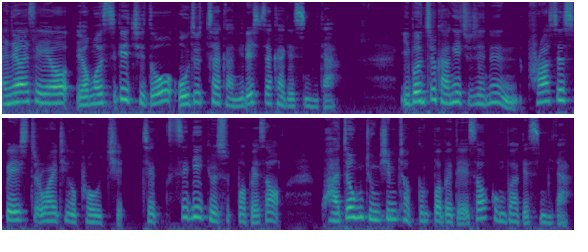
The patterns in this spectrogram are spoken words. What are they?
안녕하세요. 영어 쓰기 지도 5주차 강의를 시작하겠습니다. 이번 주 강의 주제는 Process Based Writing Approach, 즉 쓰기 교수법에서 과정 중심 접근법에 대해서 공부하겠습니다.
